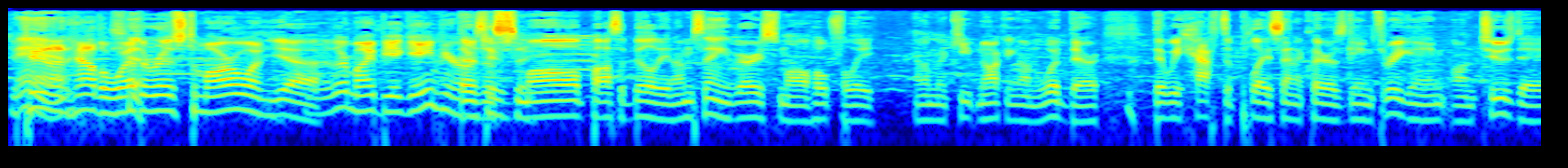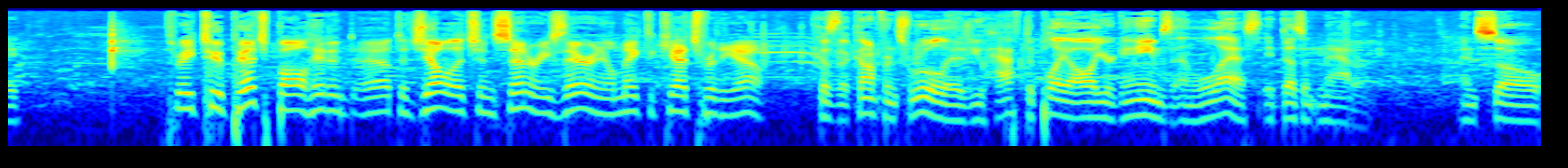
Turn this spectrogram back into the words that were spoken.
depending Man. on how the weather is tomorrow, and Yeah. uh, there might be a game here There's on a small possibility, and I'm saying very small, hopefully, and I'm going to keep knocking on wood there, that we have to play Santa Clara's Game 3 game on Tuesday. Three two pitch, ball hit in, out to Jelilich in center. He's there, and he'll make the catch for the out. Because the conference rule is you have to play all your games unless it doesn't matter. And so,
